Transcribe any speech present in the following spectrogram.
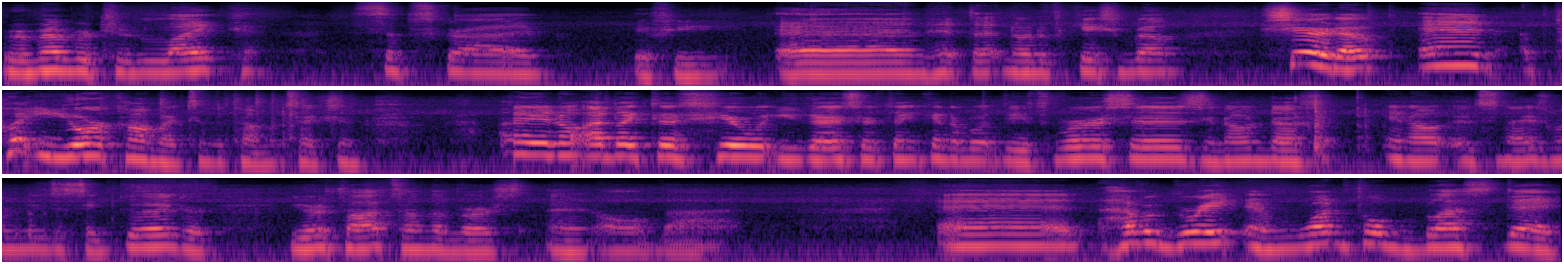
Remember to like, subscribe, if you and hit that notification bell. Share it out and put your comments in the comment section. I, you know, I'd like to hear what you guys are thinking about these verses. You know, you know, it's nice when you just say good or your thoughts on the verse and all that. And have a great and wonderful, blessed day.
